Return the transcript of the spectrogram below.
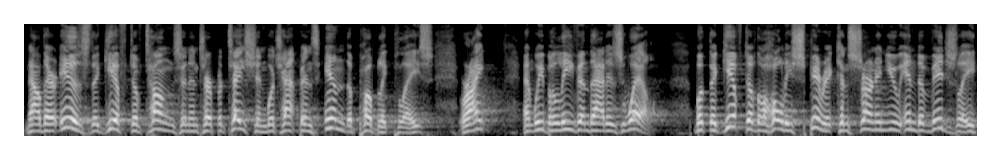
Now, there is the gift of tongues and interpretation, which happens in the public place, right? And we believe in that as well. But the gift of the Holy Spirit concerning you individually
